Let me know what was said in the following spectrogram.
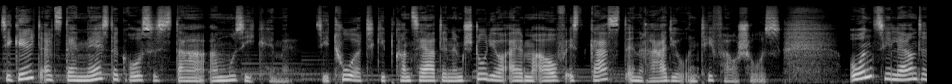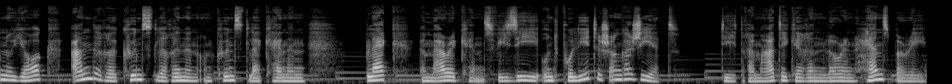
Sie gilt als der nächste große Star am Musikhimmel. Sie tourt, gibt Konzerte, nimmt Studioalben auf, ist Gast in Radio- und TV-Shows. Und sie lernt in New York andere Künstlerinnen und Künstler kennen, Black Americans wie sie und politisch engagiert. Die Dramatikerin Lauren Hansberry,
